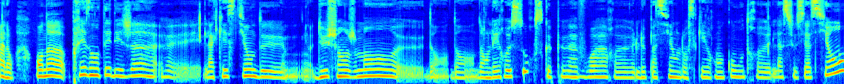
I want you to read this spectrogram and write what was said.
Alors, on a présenté déjà euh, la question du changement euh, dans, les ressources que peut avoir euh, le patient lorsqu'il rencontre l'association.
